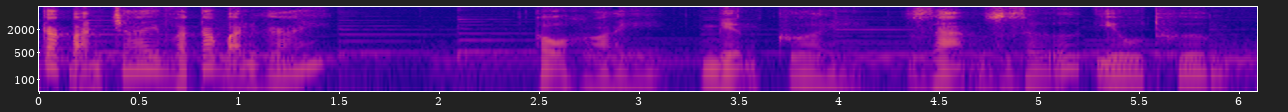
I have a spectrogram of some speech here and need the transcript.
Các bạn trai và các bạn gái? Cậu hỏi miệng cười, dạng dỡ yêu thương.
